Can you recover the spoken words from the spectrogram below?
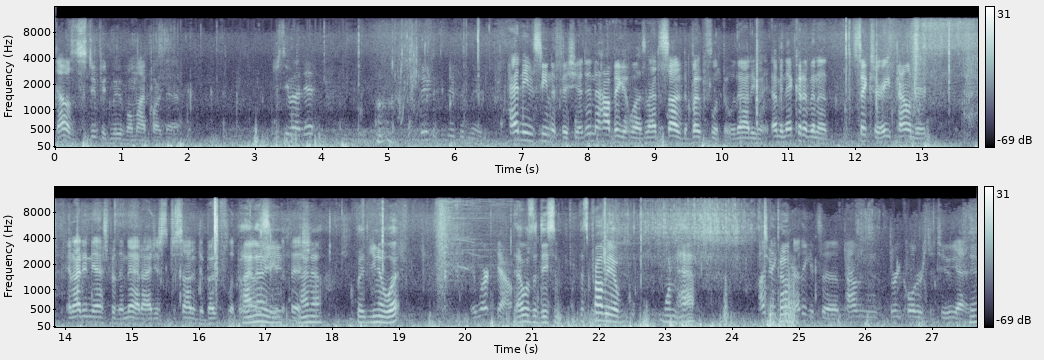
that was a stupid move on my part there. Did you see what I did? Stupid, stupid move. Hadn't even seen the fish yet. Didn't know how big it was, and I decided to boat flip it without even. I mean, that could have been a six or eight pounder, and I didn't ask for the net. I just decided to boat flip it I without know seeing you. the fish. I know. But you know what? It worked out. That was a decent. That's probably a one and a half. I two think pounder. I think it's a pound and three quarters to two. Yeah. Yeah.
